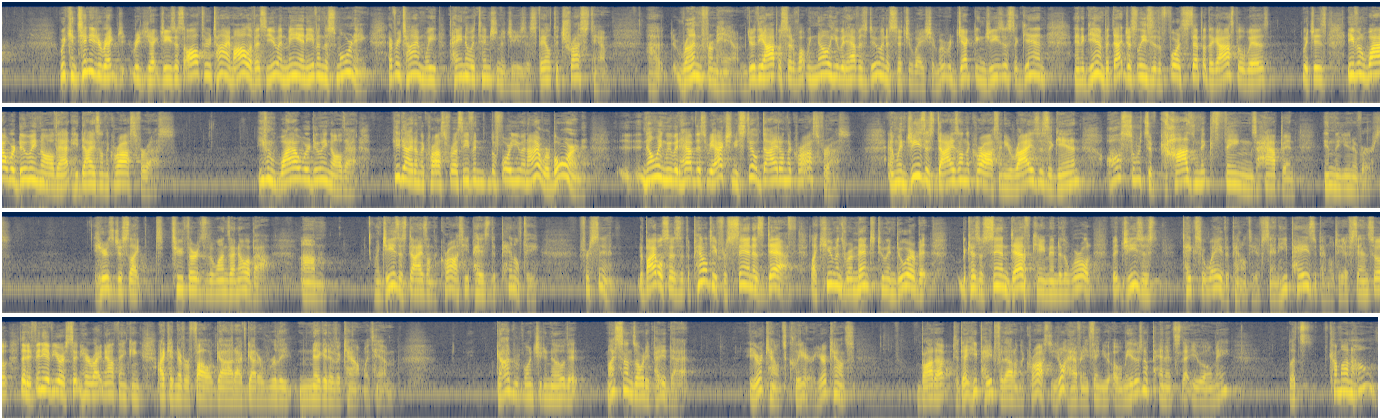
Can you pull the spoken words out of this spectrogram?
We continue to re- reject Jesus all through time, all of us, you and me, and even this morning. Every time we pay no attention to Jesus, fail to trust him, uh, run from him, do the opposite of what we know he would have us do in a situation. We're rejecting Jesus again and again, but that just leads to the fourth step of the gospel with, which is even while we're doing all that, he dies on the cross for us. Even while we're doing all that, he died on the cross for us even before you and I were born. Knowing we would have this reaction, he still died on the cross for us. And when Jesus dies on the cross and he rises again, all sorts of cosmic things happen in the universe. Here's just like t- two thirds of the ones I know about. Um, when Jesus dies on the cross, he pays the penalty for sin. The Bible says that the penalty for sin is death, like humans were meant to endure, but because of sin, death came into the world. But Jesus takes away the penalty of sin. He pays the penalty of sin. So that if any of you are sitting here right now thinking, I could never follow God, I've got a really negative account with Him, God would want you to know that my son's already paid that. Your account's clear. Your account's brought up today. He paid for that on the cross. You don't have anything you owe me, there's no penance that you owe me. Let's come on home.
